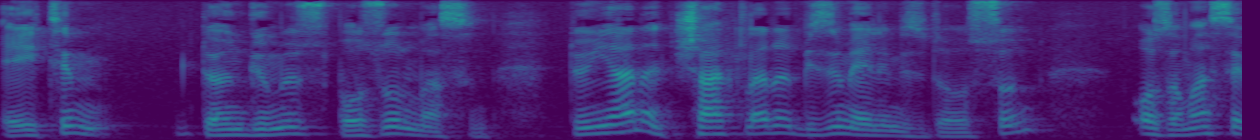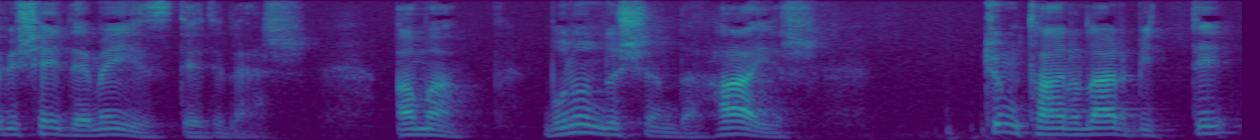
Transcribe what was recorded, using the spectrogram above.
Eğitim döngümüz bozulmasın. Dünyanın çarkları bizim elimizde olsun. O zaman size bir şey demeyiz dediler. Ama bunun dışında hayır. Tüm tanrılar bitti.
